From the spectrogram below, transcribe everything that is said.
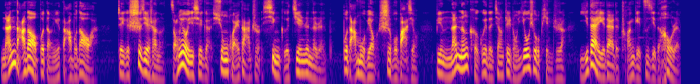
难达到不等于达不到啊。这个世界上呢，总有一些个胸怀大志、性格坚韧的人，不达目标誓不罢休，并难能可贵的将这种优秀品质啊，一代一代的传给自己的后人。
